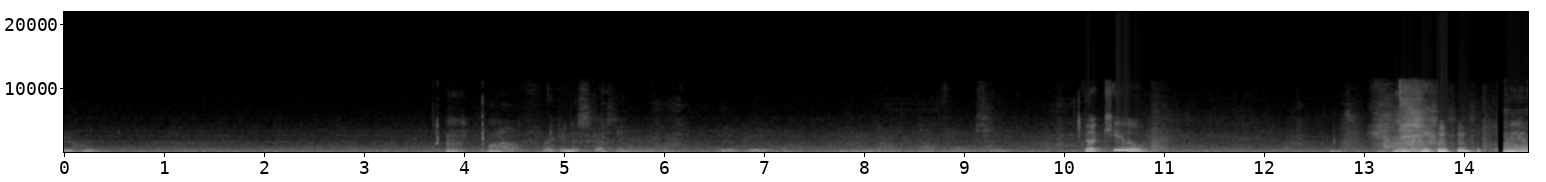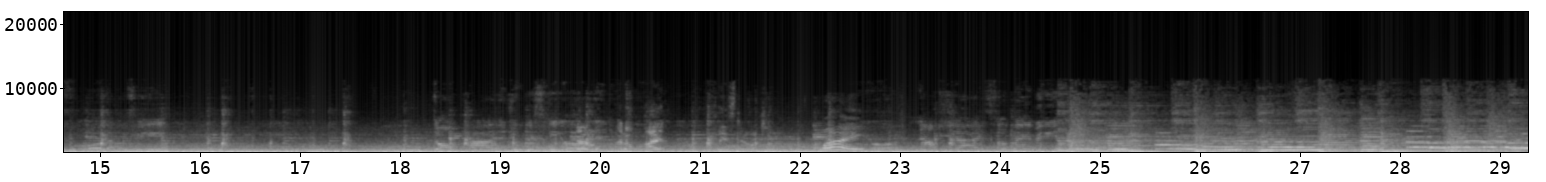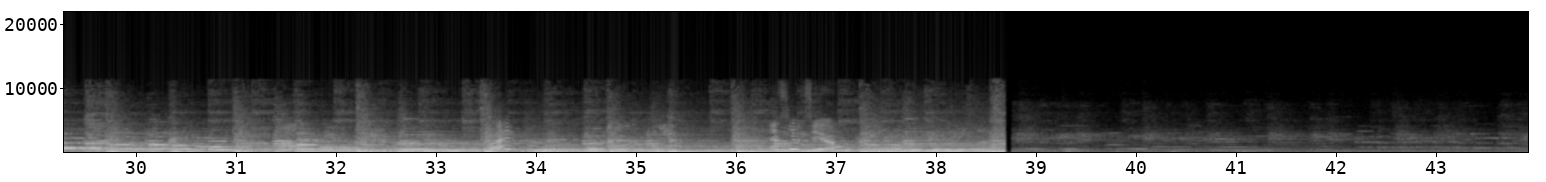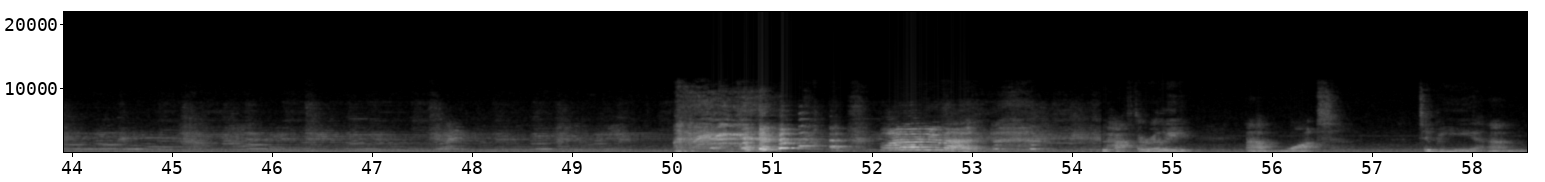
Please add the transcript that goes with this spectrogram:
Mm. now. Oh, how freaking disgusting I am. You look beautiful. I feel cute. You look cute. Don't hide your whiskey on No, I don't. I please don't. Why? You have to really um, want to be, um,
